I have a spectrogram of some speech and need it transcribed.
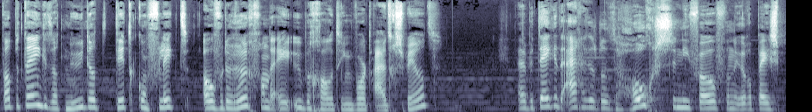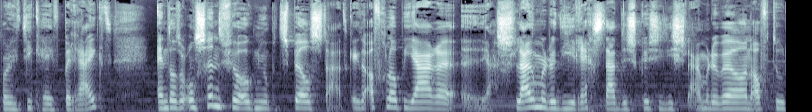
Wat betekent dat nu dat dit conflict over de rug van de EU-begroting wordt uitgespeeld? Dat betekent eigenlijk dat het het hoogste niveau van de Europese politiek heeft bereikt. En dat er ontzettend veel ook nu op het spel staat. Kijk, de afgelopen jaren uh, ja, sluimerde die rechtsstaatdiscussie, die sluimerde wel. En af en toe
